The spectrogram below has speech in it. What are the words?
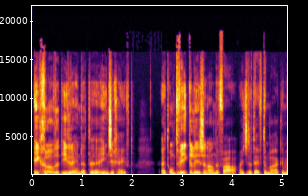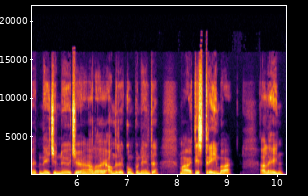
ik geloof dat iedereen dat eh, in zich heeft. Het ontwikkelen is een ander verhaal. Weet je, dat heeft te maken met nature, nurture en allerlei andere componenten. Maar het is trainbaar. Alleen,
